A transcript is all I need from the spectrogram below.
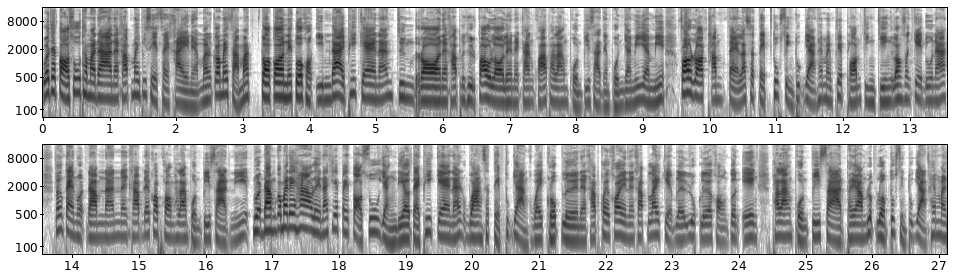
ว่าจะต่อสู้ธรรมดานะครับ ไม่พิเศษใส่ใครเนี่ย มันก็ไม่สามารถต่อกรในตัวของอิมได้ พี่แกนั้นจึงรอนะครับคือเฝ้ารอเลยในการคว้าพลังผลปีศาจอย่างผลยามิยามิ เฝ้ารอทำแต่ละสเต็ปทุกสิ่งทุกอย่างให้มันเพียบพร้อมจริง ๆ ลองสังเกตดูนะ ตั้งแต่หนวดดำนั้นนะครับได้ครอบครองพลังผลปีศาจนี้หนวดดำก็ไม่ได้ห้าวเลยนะที่จะไปต่อสู้อย่างเดียว แต่พี่แกนั้นวางสเต็ปทุกอย่างไว้ครบเลยนะครับค่อยๆนะครับไล่เก็บเลยลูกเรือของตนเอง พลังผลปีศาจพยายามรวบรวมทุกกสิ่งทุกอย่างให้มัน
